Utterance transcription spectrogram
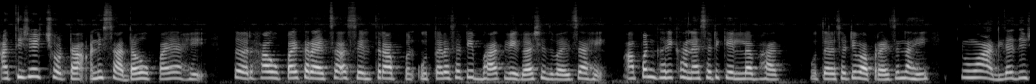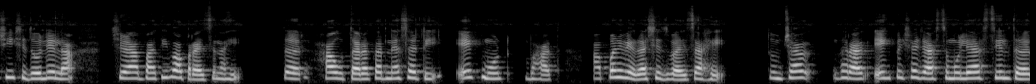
अतिशय छोटा आणि साधा उपाय आहे. तर हा उपाय करायचा असेल तर आपण उतारासाठी भात वेगळा शिजवायचा आहे. आपण घरी खाण्यासाठी केलेला भात उतारासाठी वापरायचा नाही किंवा आदल्या दिवशी शिजवलेला शिळा भातही वापरायचा नाही. तर हा उतारा करण्यासाठी एक मोठ भात आपण वेगळा शिजवायचा आहे. तुमच्या घरात एकपेक्षा जास्त मुले असतील तर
